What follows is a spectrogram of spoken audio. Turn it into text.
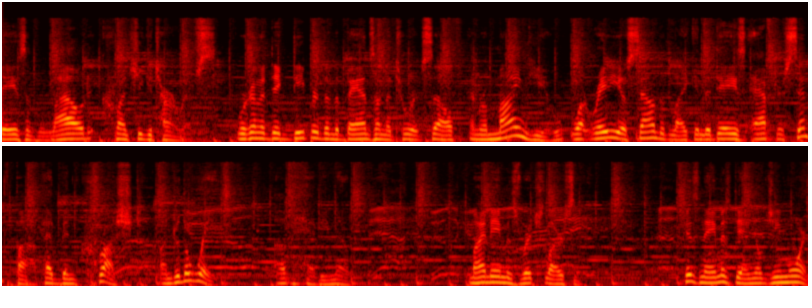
days of loud, crunchy guitar riffs. We're going to dig deeper than the bands on the tour itself and remind you what radio sounded like in the days after synth pop had been crushed under the weight of heavy metal. My name is Rich Larson. His name is Daniel G. Moir.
